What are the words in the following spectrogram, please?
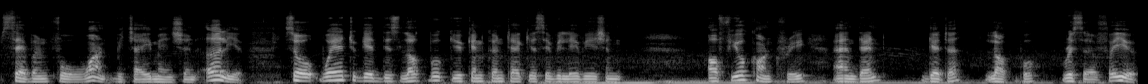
741 which i mentioned earlier. So where to get this logbook? You can contact your civil aviation of your country and then get a logbook reserved for you.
